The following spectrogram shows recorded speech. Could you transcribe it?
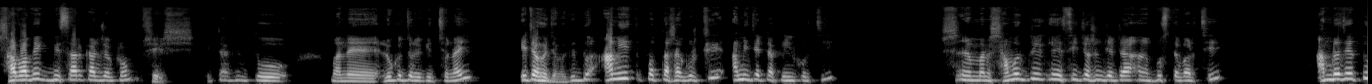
স্বাভাবিক বিচার কার্যক্রম শেষ। এটা কিন্তু মানে লুকোচুরের কিছু নাই, এটা হয়ে যাবে। কিন্তু আমি প্রত্যাশা করছি, আমি যেটা ফিল করছি মানে সামগ্রিক সিচুয়েশন যেটা বুঝতে পারছি, আমরা যেহেতু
